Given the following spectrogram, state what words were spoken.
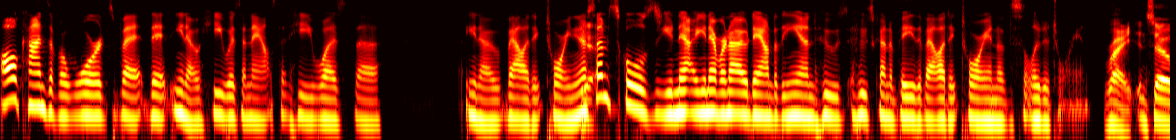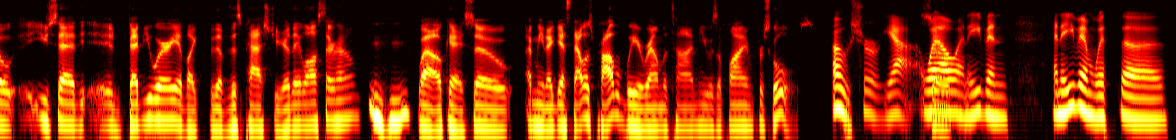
all kinds of awards but that you know he was announced that he was the you know, valedictorian. You know, Yeah. some schools you now you never know down to the end who's who's going to be the valedictorian or the salutatorian. Right. And so you said in February of like of this past year they lost their home. Mm-hmm. Wow. Okay. So I mean, I guess that was probably around the time he was applying for schools. Oh, sure, yeah. So- well, and even and even with the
